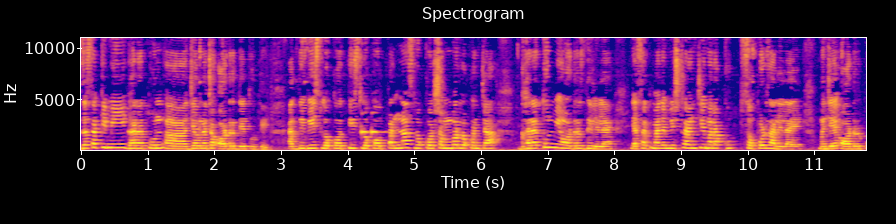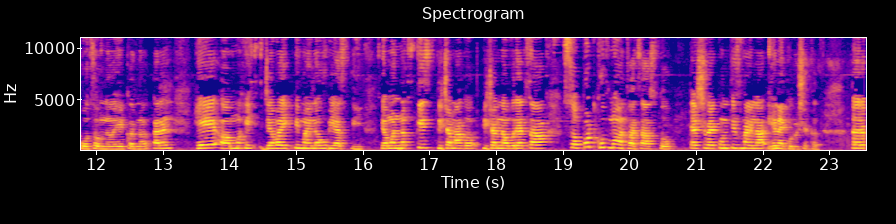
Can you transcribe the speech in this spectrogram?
जसं की मी घरातून जेवणाच्या ऑर्डर देत होते. अगदी वीस लोक तीस लोक पन्नास लोक शंभर लोकांच्या घरातून मी ऑर्डर्स दिलेल्या आहे. यासाठी माझ्या मिस्टरांची मला खूप सपोर्ट झालेला आहे. म्हणजे ऑर्डर पोहोचवणं हे करणं. कारण हे जेव्हा एक ती महिला उभी असती तेव्हा नक्कीच तिच्या मागं तिच्या नवऱ्याचा सपोर्ट खूप महत्त्वाचा असतो. त्याशिवाय कोणतीच महिला हे नाही करू शकत. तर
